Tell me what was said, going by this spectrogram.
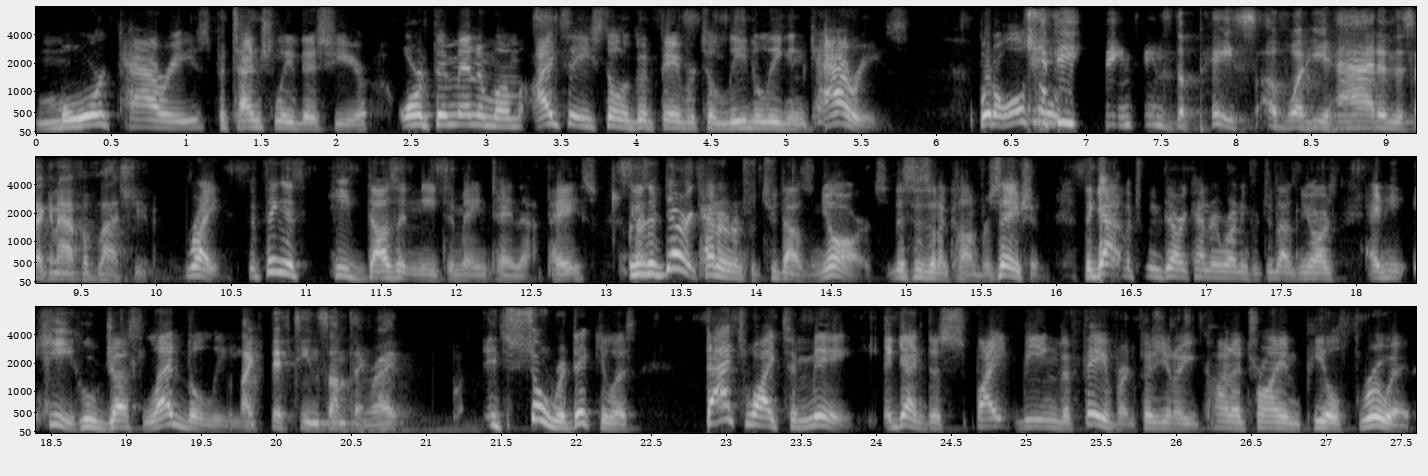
more carries potentially this year, or at the minimum, I'd say he's still a good favorite to lead the league in carries. But also, if he maintains the pace of what he had in the second half of last year. right, the thing is, he doesn't need to maintain that pace because if Derrick Henry runs for 2,000 yards, this isn't a conversation. The gap between Derrick Henry running for 2,000 yards and he, he who just led the league, Like 15 something, right? it's so ridiculous. That's why, to me, again, despite being the favorite, because you know you kind of try and peel through it,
